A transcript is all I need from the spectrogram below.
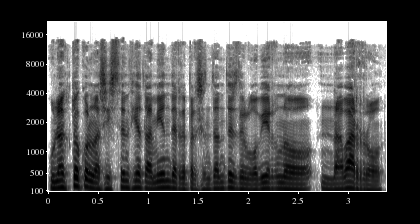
Un acto con la asistencia también de representantes del gobierno navarro.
